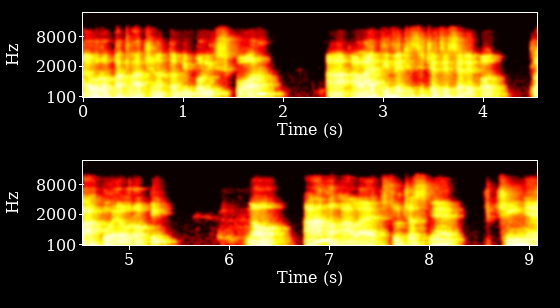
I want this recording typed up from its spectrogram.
Európa tlačí na to, aby boli skôr, a, ale aj tých 2060 je po tlaku Európy. No áno, ale súčasne v Číne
